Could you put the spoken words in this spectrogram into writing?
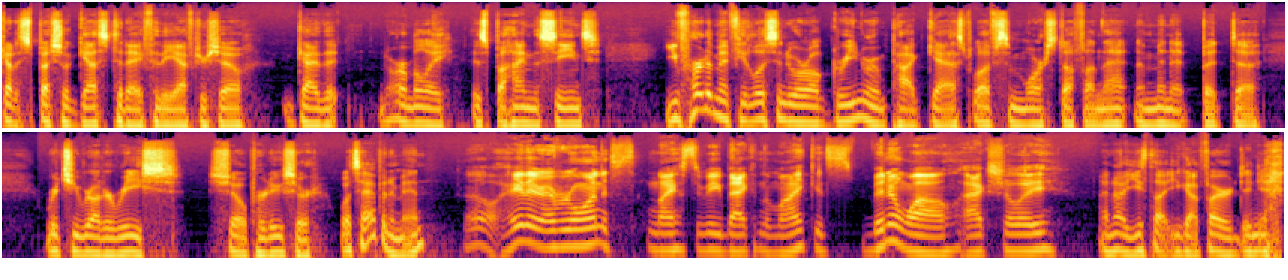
Got a special guest today for the after show, a guy that normally is behind the scenes. You've heard him if you listen to our old Green Room podcast. We'll have some more stuff on that in a minute. But uh, Richie Reese, show producer. What's happening, man? Oh, hey there, everyone. It's nice to be back in the mic. It's been a while, actually. I know you thought you got fired, didn't you?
